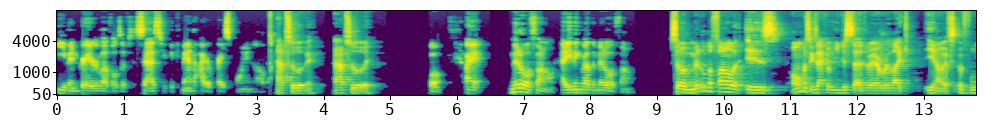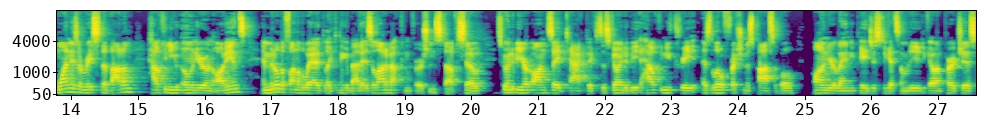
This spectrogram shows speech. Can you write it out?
even greater levels of success. You could command a higher price point and all that. Absolutely. Absolutely. Cool. All right. Middle of funnel. How do you think about the middle of funnel? So middle of the funnel is almost exactly what you just said, where we're like, you know, if, if one is a race to the bottom, how can you own your own audience? And middle of the funnel, the way I'd like to think about it is a lot about conversion stuff. So it's going to be your on-site tactics. It's going to be how can you create as little friction as possible on your landing pages to get somebody to go and purchase?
